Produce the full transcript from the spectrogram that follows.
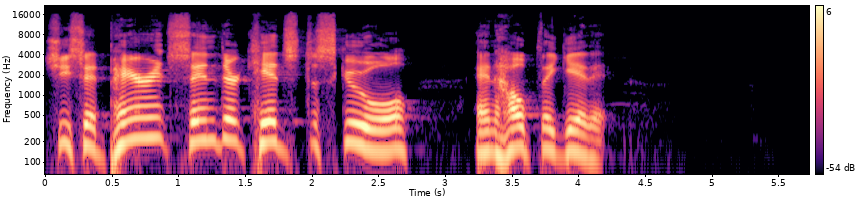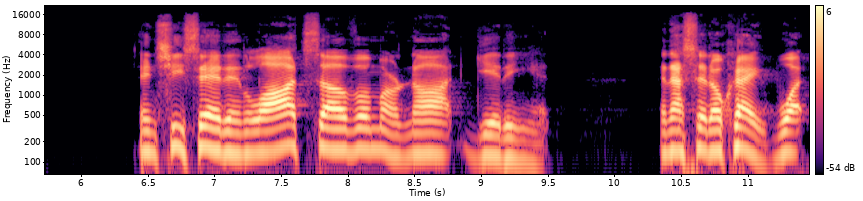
She said, Parents send their kids to school and hope they get it. And she said, and lots of them are not getting it. And I said, okay, what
